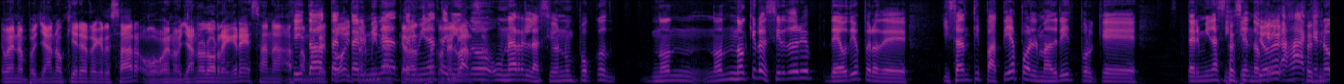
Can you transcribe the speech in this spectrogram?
eh, bueno, pues ya no quiere regresar o bueno, ya no lo regresan a, a Sí, Samuel te- Eto'o y termina, termina teniendo una relación un poco, no, no, no quiero decir de odio, de odio, pero de quizá antipatía por el Madrid porque termina sintiendo que, ajá, no,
